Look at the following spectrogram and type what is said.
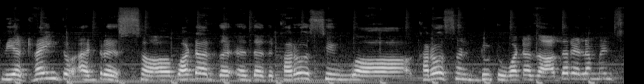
we are trying to address uh, what are the, uh, the, the corrosive uh, corrosion due to what are the other elements.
